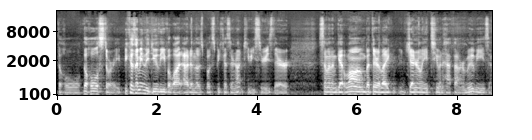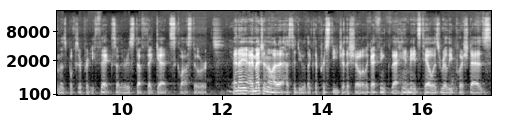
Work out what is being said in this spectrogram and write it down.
the whole the whole story. Because I mean, they do leave a lot out in those books because they're not TV series. They're some of them get long, but they're like generally two and a half hour movies, and those books are pretty thick. So there is stuff that gets glossed over. Yeah. And I, I, imagine a lot of it has to do with like the prestige of the show. Like I think that *Handmaid's Tale* was really pushed as,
